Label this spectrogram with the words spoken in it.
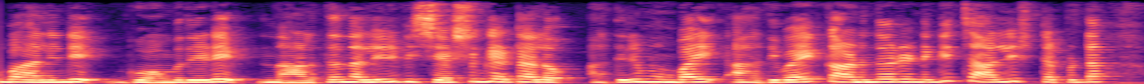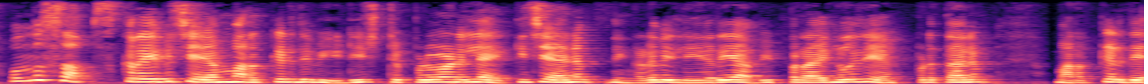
ബാലിന്റെ ഗോമതിയുടെ നാളത്തെ നല്ലൊരു വിശേഷം കേട്ടാലോ? അതിനു മുമ്പായി ആദ്യമായി കാണുന്നവരുണ്ടെങ്കിൽ ചാനൽ ഇഷ്ടപ്പെട്ട ഒന്ന് സബ്സ്ക്രൈബ് ചെയ്യാൻ മറക്കരുത്. വീഡിയോ ഇഷ്ടപ്പെടുവാണെങ്കിൽ ലൈക്ക് ചെയ്യാനും നിങ്ങളുടെ വിലയേറിയ അഭിപ്രായങ്ങൾ രേഖപ്പെടുത്താനും മറക്കരുത്.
